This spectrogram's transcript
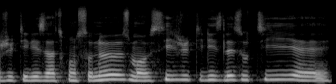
j'utilise la tronçonneuse, moi aussi j'utilise les outils. Et,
